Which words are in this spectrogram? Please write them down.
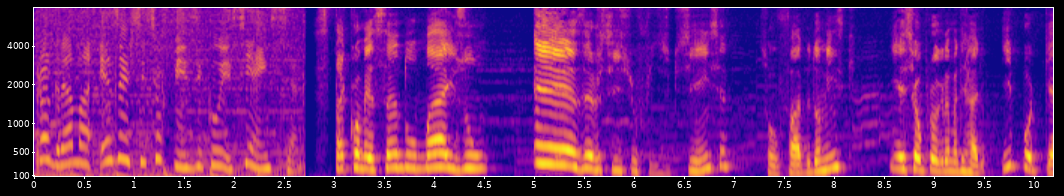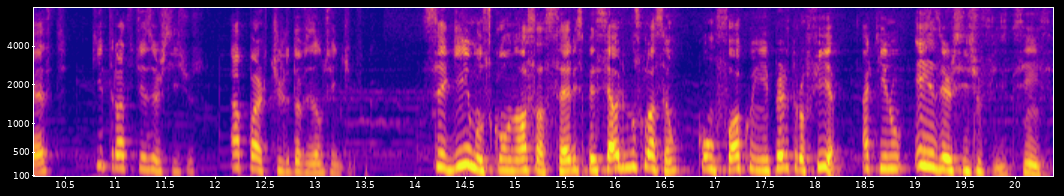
Programa Exercício Físico e Ciência. Está começando mais um Exercício Físico e Ciência. Sou o Fábio Dominski e esse é o programa de rádio e podcast que trata de exercícios a partir da visão científica. Seguimos com nossa série especial de musculação com foco em hipertrofia aqui no Exercício Físico e Ciência.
